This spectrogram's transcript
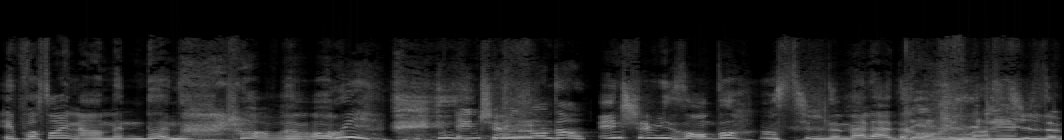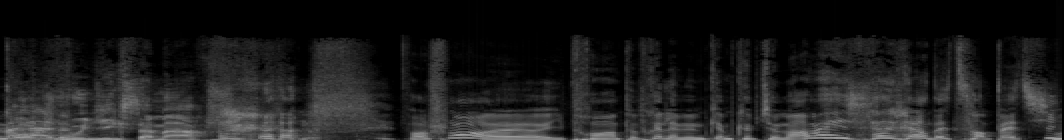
Et pourtant, il a un man bun. Genre vraiment. Oui. Et une chemise en dents. Et une chemise en dents. Un style de malade. Quand je vous Un dis, style de quand malade. je vous dis que ça marche. Franchement, euh, il prend à peu près la même cam que Pio Marmaille. Ça a l'air d'être sympathique.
